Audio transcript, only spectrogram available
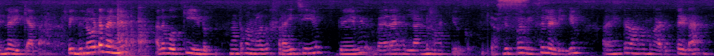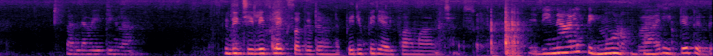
എണ്ണ ഒഴിക്കാത്തത്. അപ്പോൾ ഇതിലോട്ട് തന്നെ അത് പൊക്കി ഇടും എന്നിട്ട് നമ്മളത് ഫ്രൈ ചെയ്യും ഗ്രേവി വേറെ അല്ലാണ്ട് മാറ്റി വെക്കും. ഇതിപ്പോൾ വിസിലടിക്കും. അത് കഴിഞ്ഞിട്ട് വേണം നമ്മൾ അടുത്തിടാൻ. നല്ല വെയിറ്റിങ്ങിലാണ് ഇത് ചില്ലി ഫ്ലേക്സ് ഒക്കെ ഇട്ടിട്ടുണ്ട്. പെരി പെരി അൽഫാമാണ് ചാൻസ് ഇതിനാല് തിന്നോണം. വാരി ഇട്ടിട്ടുണ്ട്.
